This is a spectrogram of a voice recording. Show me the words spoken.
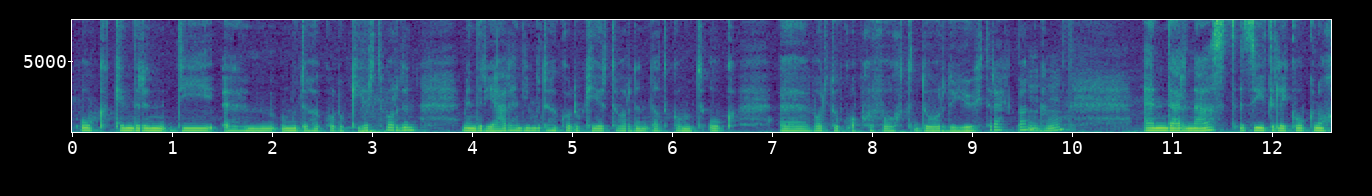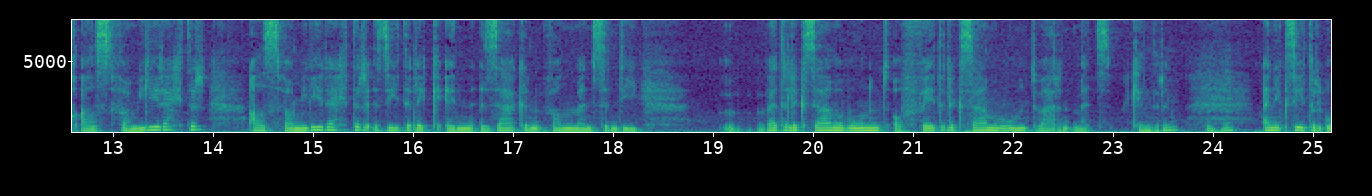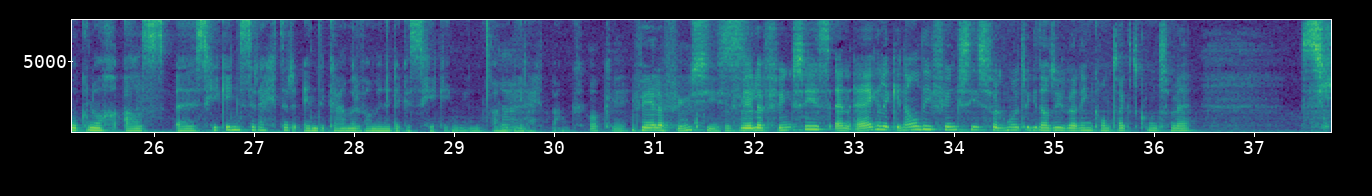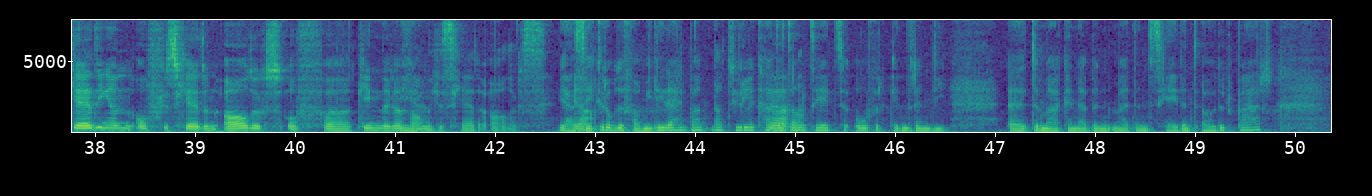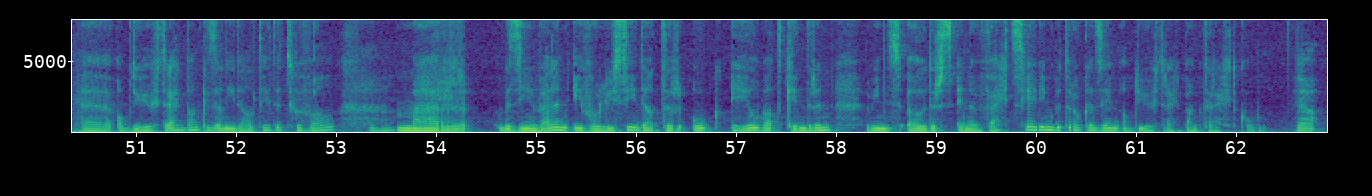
Ook kinderen die um, moeten gecolloqueerd worden, minderjarigen die moeten gecolloqueerd worden. Dat komt ook, uh, wordt ook opgevolgd door de jeugdrechtbank. Mm -hmm. En daarnaast zetel ik ook nog als familierechter als familierechter zetel ik in zaken van mensen die wettelijk samenwonend of feitelijk samenwonend waren met kinderen. Mm -hmm. En ik zetel ook nog als uh, schikkingsrechter in de Kamer van Minnelijke Schikking, in de familierechtbank. Ah, Oké. Okay. Vele functies. Vele functies. En eigenlijk in al die functies vermoed ik dat u wel in contact komt met scheidingen of gescheiden ouders of uh, kinderen ja. van gescheiden ouders. Ja, ja, zeker op de familierechtbank natuurlijk gaat ja. het altijd over kinderen die uh, te maken hebben met een scheidend ouderpaar. Uh, op de jeugdrechtbank is dat niet altijd het geval. Mm -hmm. Maar we zien wel een evolutie dat er ook heel wat kinderen wiens ouders in een vechtscheiding betrokken zijn op de jeugdrechtbank terechtkomen. Ja,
